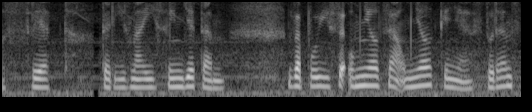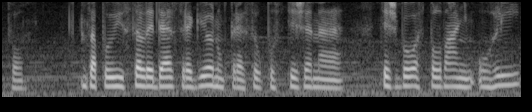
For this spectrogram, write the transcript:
svět, který znají svým dětem. Zapojí se umělci a umělkyně, studentstvo. Zapojují se lidé z regionu, které jsou postižené těžbou a spalováním uhlí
